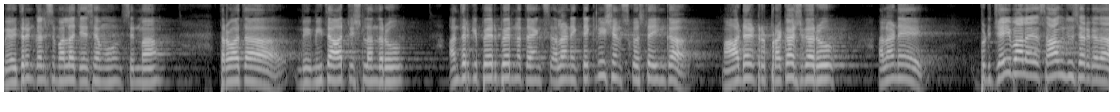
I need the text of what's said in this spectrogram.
మేమిద్దరం కలిసి మళ్ళా చేసాము సినిమా. తర్వాత మీ మిగతా ఆర్టిస్టులు అందరూ అందరికీ పేరు పేరున థ్యాంక్స్ అలానే టెక్నీషియన్స్కి వస్తే ఇంకా మా ఆర్ట్ డైరెక్టర్ ప్రకాష్ గారు అలానే ఇప్పుడు జై బాలయ్య సాంగ్ చూశారు కదా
